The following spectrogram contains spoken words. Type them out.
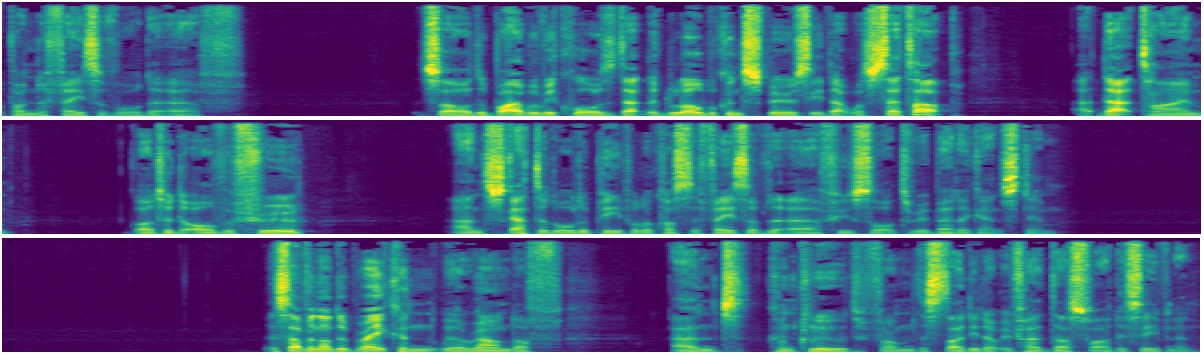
upon the face of all the earth. So the Bible records that the global conspiracy that was set up at that time, God had overthrew and scattered all the people across the face of the earth who sought to rebel against him. Let's have another break and we'll round off and conclude from the study that we've had thus far this evening.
